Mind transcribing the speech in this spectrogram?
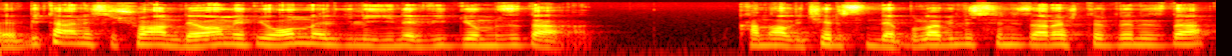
Ee, Bir tanesi şu an devam ediyor. Onunla ilgili yine videomuzu da kanal içerisinde bulabilirsiniz araştırdığınızda.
